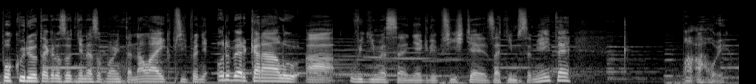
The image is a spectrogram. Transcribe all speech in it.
Pokud jo, tak rozhodně nezapomeňte na like, případně odběr kanálu a uvidíme se někdy příště. Zatím se mějte a ahoj.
